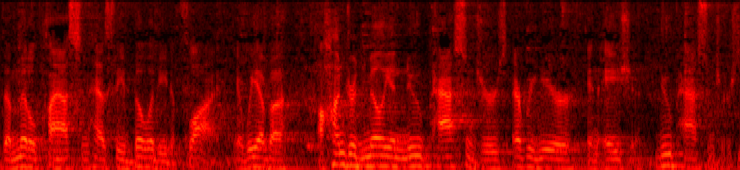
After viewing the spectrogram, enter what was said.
the middle class and has the ability to fly. You know, we have a 100 million new passengers every year in Asia, new passengers.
